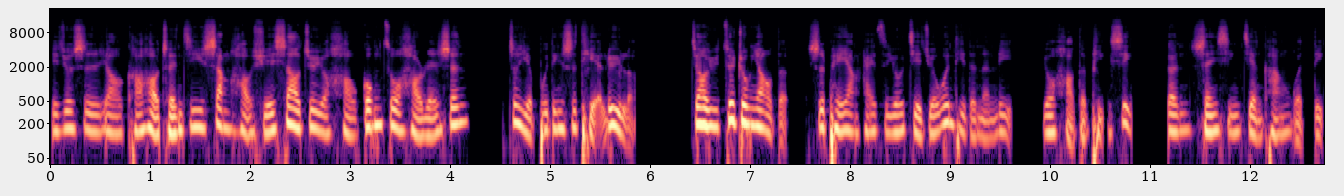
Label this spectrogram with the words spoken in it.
也就是要考好成绩、上好学校就有好工作、好人生，这也不一定是铁律了。教育最重要的是培养孩子有解决问题的能力，有好的品性跟身心健康稳定。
